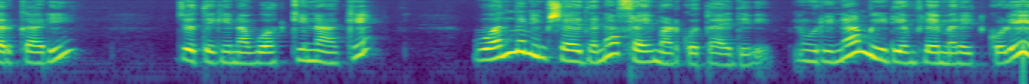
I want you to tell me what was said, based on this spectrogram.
ತರಕಾರಿ ಜೊತೆಗೆ ನಾವು ಅಕ್ಕಿನ ಹಾಕಿ ಒಂದು ನಿಮಿಷ ಇದನ್ನು ಫ್ರೈ ಮಾಡ್ಕೋತಾ ಇದ್ದೀವಿ. ಊರಿನ ಮೀಡಿಯಮ್ ಫ್ಲೇಮಲ್ಲಿ ಇಟ್ಕೊಳ್ಳಿ.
